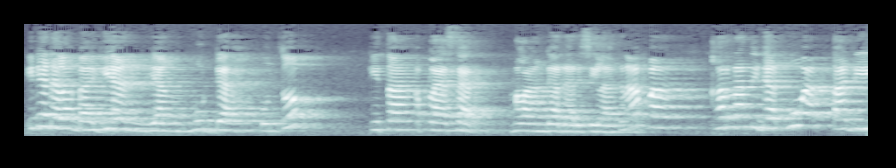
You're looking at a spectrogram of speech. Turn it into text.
Ini adalah bagian yang mudah untuk kita kepleset melanggar dari sila. Kenapa? Karena tidak kuat tadi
